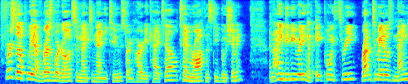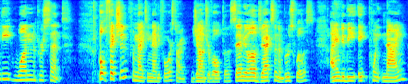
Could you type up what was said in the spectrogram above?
First up, we have Reservoir Dogs from 1992, starring Harvey Keitel, Tim Roth, and Steve Buscemi. An IMDb rating of 8.3, Rotten Tomatoes 91%. Pulp Fiction from 1994, starring John Travolta, Samuel L. Jackson, and Bruce Willis. IMDb 8.9,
